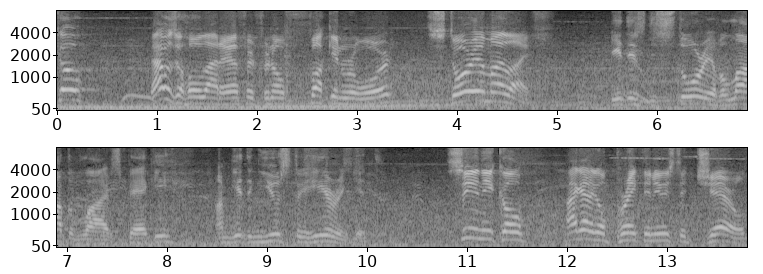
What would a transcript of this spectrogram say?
Well, Niko, that was a whole lot of effort for no fucking reward. Story of my life. It is the story of a lot of lives, Packie. I'm getting used to hearing it. See you, Niko. I gotta go break the news to Gerald.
